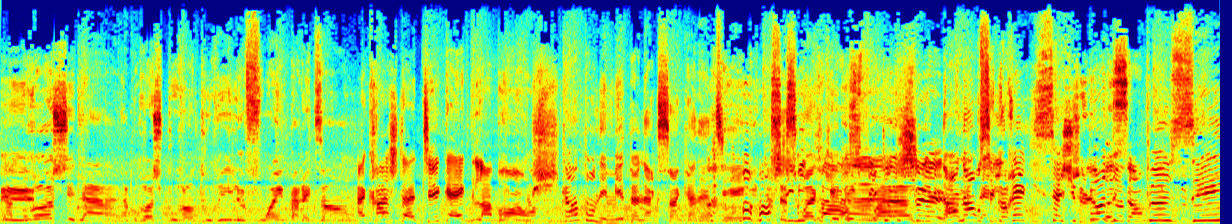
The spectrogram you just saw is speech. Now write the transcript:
La broche, c'est de la, la broche pour entourer le foin, par exemple. Accroche ta tuque avec la branche. Quand on imite un accent canadien, que ce Je soit québécois... Je suis cachée. Non, non, c'est correct. Il s'agit pas ressens. de peser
